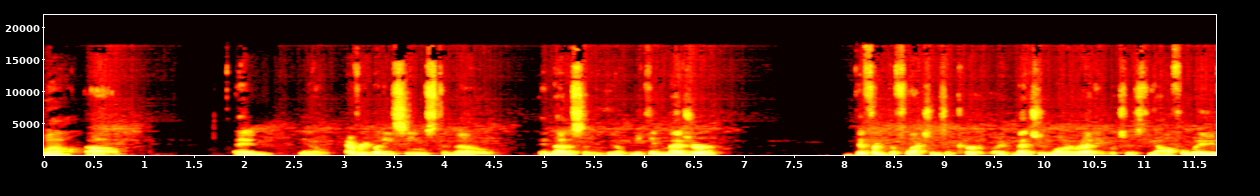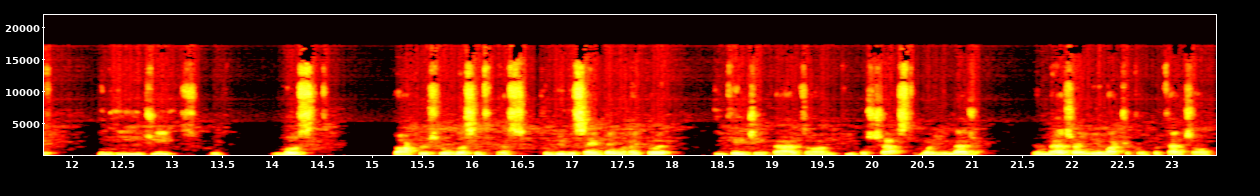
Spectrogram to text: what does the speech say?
Wow. Um, and you know everybody seems to know in medicine. You know we can measure different deflections and curves. I mentioned one already, which is the alpha wave in EEGs. Most doctors who will listen to this can do the same thing when they put EKG pads on people's chest. What are you measuring? You're measuring the electrical potential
